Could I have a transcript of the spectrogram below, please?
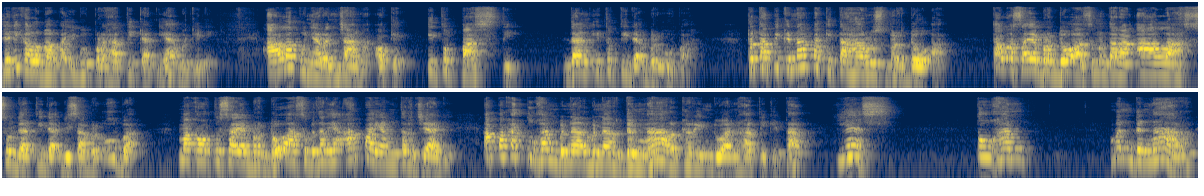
Jadi kalau Bapak Ibu perhatikan ya begini. Allah punya rencana, oke, itu pasti dan itu tidak berubah. Tetapi kenapa kita harus berdoa? Kalau saya berdoa sementara Allah sudah tidak bisa berubah, maka waktu saya berdoa sebenarnya apa yang terjadi? Apakah Tuhan benar-benar dengar kerinduan hati kita? Yes. Tuhan mendengar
